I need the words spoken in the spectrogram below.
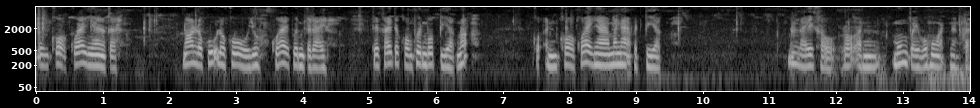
เบิ่งคอกควายยากะนอนละคุละโคอยู่ควายเพิ่นก็ได้แต่ใครแต่ของเพิ่นบ่เปียกเนาะ ก็อันคอควายงามันน่ะเปียก มันไหลเขาเราอันมุ่งไปบ่หอดนั่นค่ะ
